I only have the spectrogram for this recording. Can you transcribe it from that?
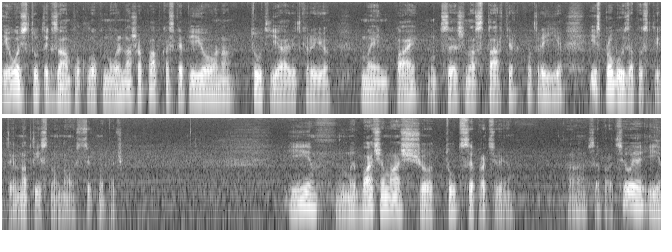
І ось тут Example Clock 0, наша папка скопійована. Тут я відкрию MainPy, ну це ж у нас стартер, котрий є. І спробую запустити. Натисну на ось цю кнопочку. І ми бачимо, що тут все працює. Все працює і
